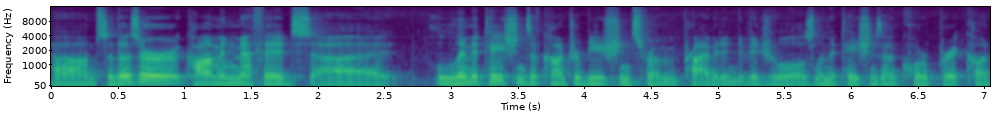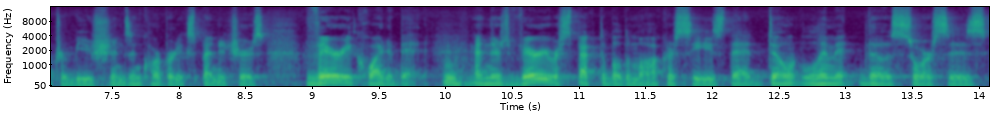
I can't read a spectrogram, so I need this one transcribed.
Wow. Um, so those are common methods. Uh, limitations of contributions from private individuals, limitations on corporate contributions and corporate expenditures vary quite a bit. Mm-hmm. And there's very respectable democracies that don't limit those sources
